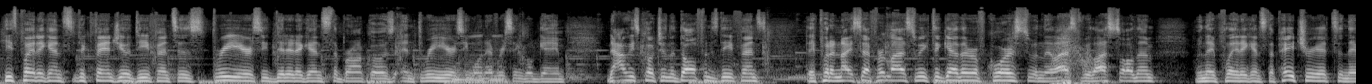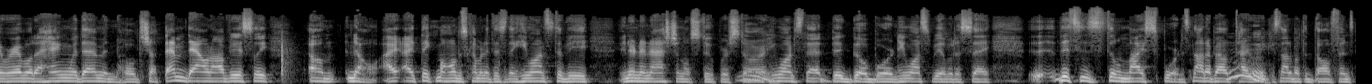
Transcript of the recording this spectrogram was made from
He's played against Vic Fangio defenses. Three years he did it against the Broncos, and three years he won every single game. Now he's coaching the Dolphins defense. They put a nice effort last week together, of course, when they last we last saw them when they played against the Patriots, and they were able to hang with them and hold shut them down. Obviously, um, no, I, I, think Mahomes is coming at this thing. He wants to be an international superstar. Mm. He wants that big billboard, and he wants to be able to say, "This is still my sport. It's not about mm. Tyreek. It's not about the Dolphins.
